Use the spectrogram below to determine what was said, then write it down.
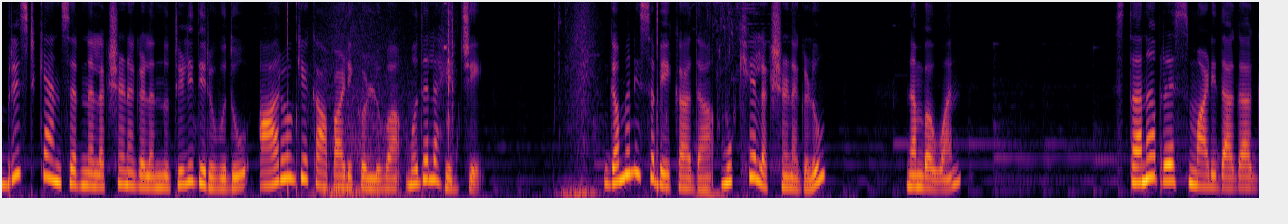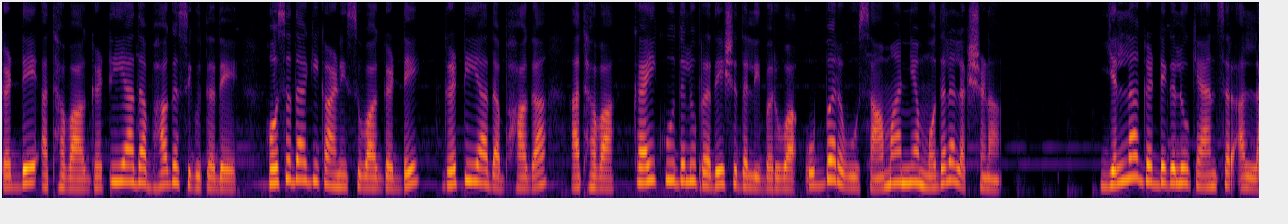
ಬ್ರೆಸ್ಟ್ ಕ್ಯಾನ್ಸರ್ನ ಲಕ್ಷಣಗಳನ್ನು ತಿಳಿದಿರುವುದು ಆರೋಗ್ಯ ಕಾಪಾಡಿಕೊಳ್ಳುವ ಮೊದಲ ಹೆಜ್ಜೆ. ಗಮನಿಸಬೇಕಾದ ಮುಖ್ಯ ಲಕ್ಷಣಗಳು. ನಂಬರ್ ಒನ್ ಸ್ತನ ಪ್ರೆಸ್ ಮಾಡಿದಾಗ ಗಡ್ಡೆ ಅಥವಾ ಗಟ್ಟಿಯಾದ ಭಾಗ ಸಿಗುತ್ತದೆ. ಹೊಸದಾಗಿ ಕಾಣಿಸುವ ಗಡ್ಡೆ, ಗಟ್ಟಿಯಾದ ಭಾಗ ಅಥವಾ ಕೈಕೂದಲು ಪ್ರದೇಶದಲ್ಲಿ ಬರುವ ಉಬ್ಬರವು ಸಾಮಾನ್ಯ ಮೊದಲ ಲಕ್ಷಣ. ಎಲ್ಲ ಗಡ್ಡೆಗಳು ಕ್ಯಾನ್ಸರ್ ಅಲ್ಲ,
